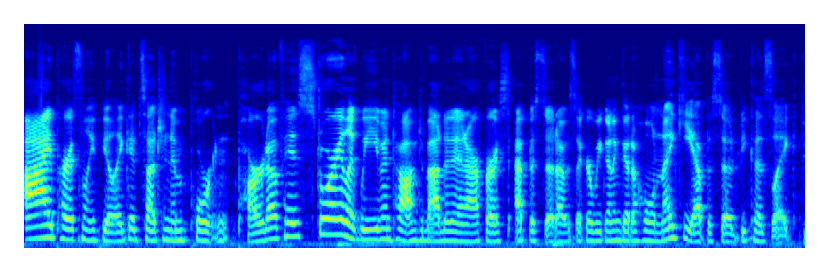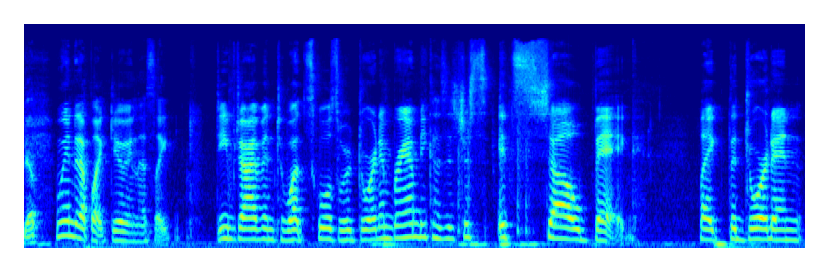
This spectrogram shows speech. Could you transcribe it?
I personally feel like it's such an important part of his story. Like we even talked about it in our first episode. I was like, "Are we going to get a whole Nike episode?" Because like Yep. we ended up like doing this like deep dive into what schools were Jordan brand because it's just it's so big. Like the Jordan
